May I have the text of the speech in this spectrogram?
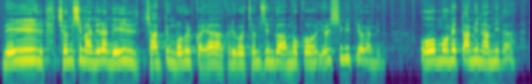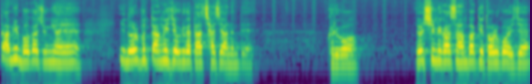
내일 점심 아니라 내일 잔뜩 먹을 거야. 그리고 점심도 안 먹고 열심히 뛰어갑니다. 온몸에 땀이 납니다. 땀이 뭐가 중요해. 이 넓은 땅을 이제 우리가 다 차지하는데. 그리고 열심히 가서 한 바퀴 돌고 이제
